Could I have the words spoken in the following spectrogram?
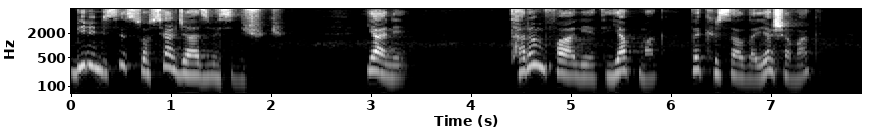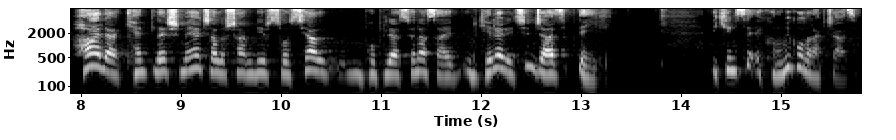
Birincisi sosyal cazibesi düşük. Yani tarım faaliyeti yapmak ve kırsalda yaşamak hala kentleşmeye çalışan bir sosyal popülasyona sahip ülkeler için cazip değil. İkincisi ekonomik olarak cazip.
